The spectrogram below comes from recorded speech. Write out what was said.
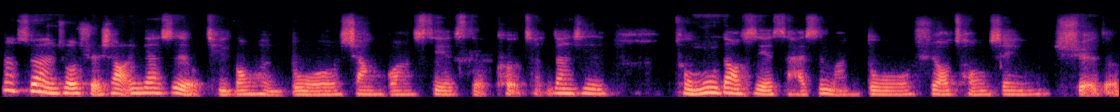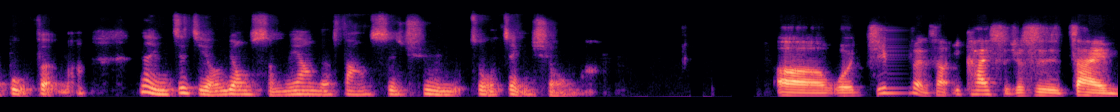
那虽然说学校应该是有提供很多相关 CS 的课程，但是土木到 CS 还是蛮多需要重新学的部分嘛。那你自己有用什么样的方式去做进修吗？呃，我基本上一开始就是在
